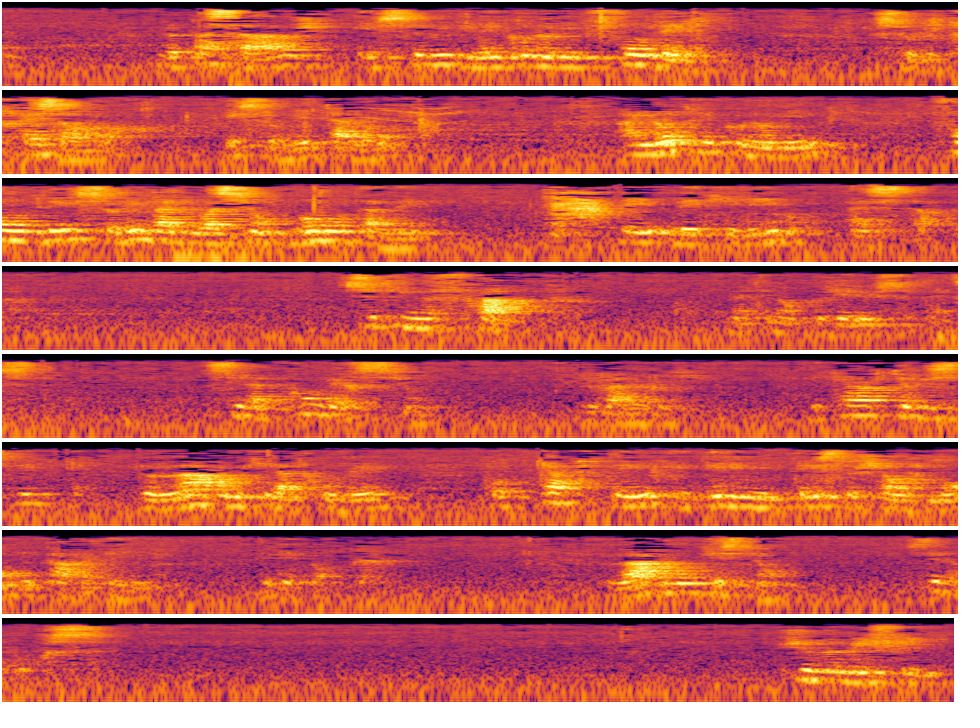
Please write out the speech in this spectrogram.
le passage est celui d'une économie fondée sur le trésor et sur les talents, à une autre économie fondée sur l'évaluation momentanée et l'équilibre instable. Ce qui me frappe, maintenant que j'ai lu ce texte, c'est la conversion de Valérie, les caractéristiques de l'arme qu'il a trouvée pour capter et délimiter ce changement de paradigme et d'époque. L'arme en question, c'est la bourse. Je me méfie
